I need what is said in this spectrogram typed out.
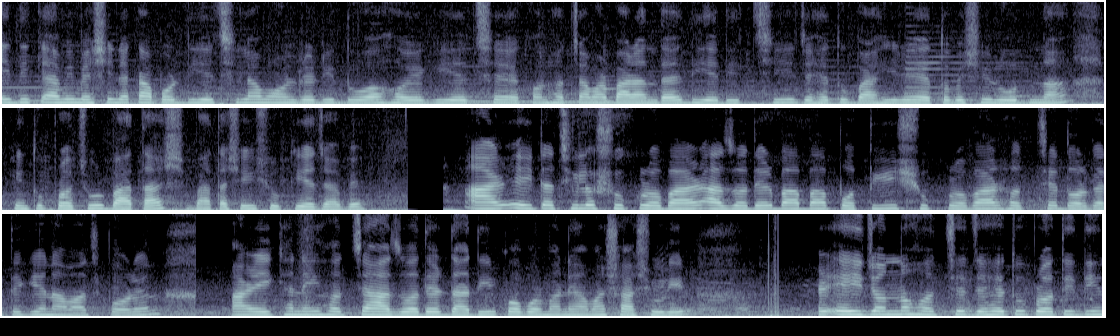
এইদিকে আমি মেশিনে কাপড় দিয়েছিলাম অলরেডি ধোয়া হয়ে গিয়েছে। এখন হচ্ছে আমার বারান্দায় দিয়ে দিচ্ছি। যেহেতু বাহিরে এত বেশি রোদ না, কিন্তু প্রচুর বাতাস, বাতাসেই শুকিয়ে যাবে। আর এইটা ছিল শুক্রবার। আজাদের বাবা প্রতি শুক্রবার হচ্ছে দরগাতে গিয়ে নামাজ পড়েন। আর এইখানেই হচ্ছে আজওয়াদের দাদির কবর মানে আমার শাশুড়ির। এই জন্য হচ্ছে যেহেতু প্রতিদিন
